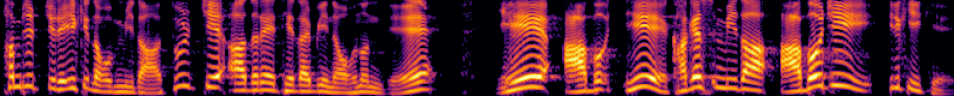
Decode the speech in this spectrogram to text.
30절에 이렇게 나옵니다. 둘째 아들의 대답이 나오는데, 예, 아버, 예, 가겠습니다. 아버지, 이렇게 얘기해요.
